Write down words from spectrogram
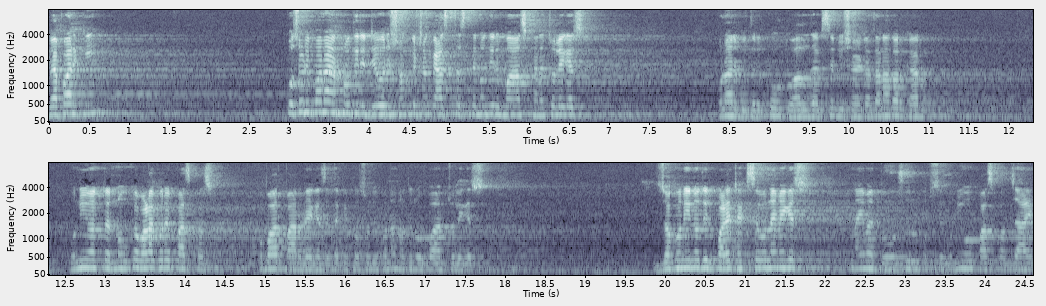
ব্যাপার কি? কচুরি পানা নদীর ঢেউয়ের সঙ্গে সঙ্গে আস্তে আস্তে নদীর মাঝখানে চলে গেছে। ওনার ভিতরে কৌতূহল জাগছে, বিষয়টা জানা দরকার। উনিও একটা নৌকা ভাড়া করে পাঁচ পাঁচ ওপার পার হয়ে গেছে, তাকে কচুরিপানা নদীর ওপার চলে গেছে। যখনই নদীর পাড়ে ঠেকছে, ও নেমে গেছে। নাইমা দৌড় শুরু করছে, উনিও পাঁচ পাঁচ যায়।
